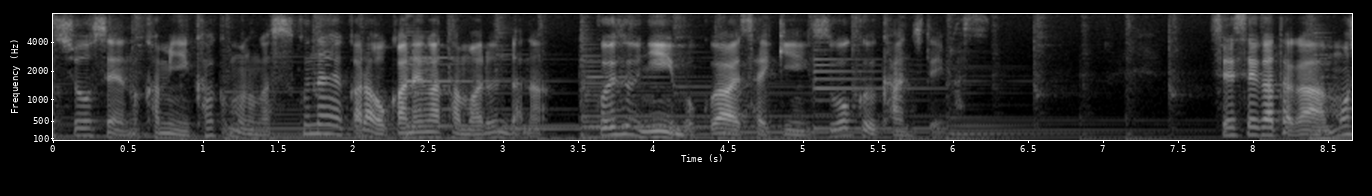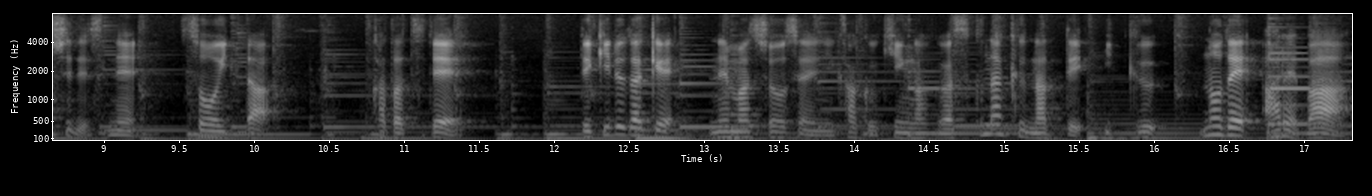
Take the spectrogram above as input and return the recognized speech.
末調整の紙に書くものが少ないからお金が貯まるんだな。こういうふうに僕は最近すごく感じています。先生方がもしですねそういった形でできるだけ年末調整に書く金額が少なくなっていくのであれば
